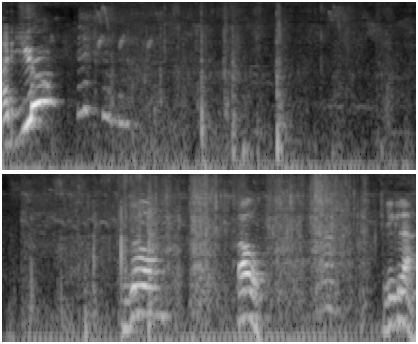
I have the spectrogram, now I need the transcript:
હટજ્યું જો. કહું જીગલા.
